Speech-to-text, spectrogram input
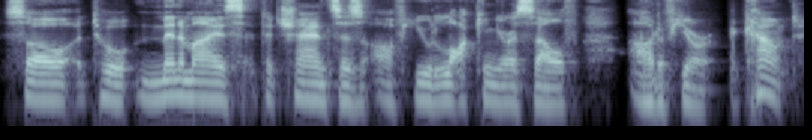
So to minimize the chances of you locking yourself out of your account.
